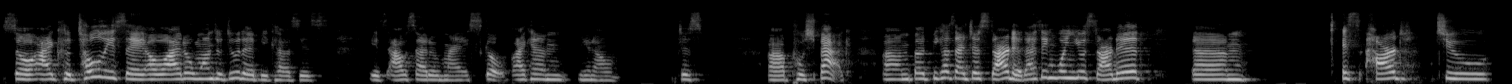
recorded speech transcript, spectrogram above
So I could totally say, oh, I don't want to do that because it's it's outside of my scope. I can, you know, just uh, push back. Um, but because I just started, I think when you started, um, it's hard to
